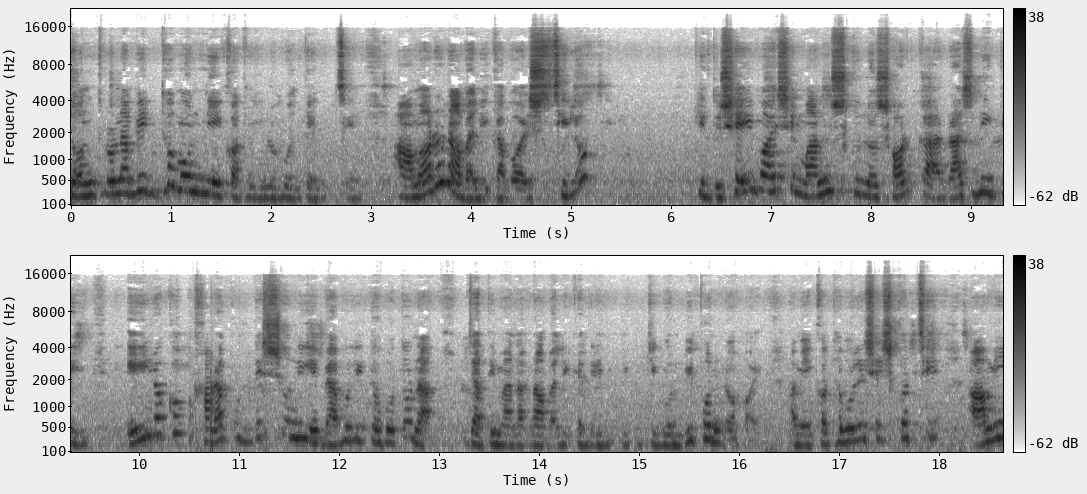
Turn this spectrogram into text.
যন্ত্রণাবিদ্ধ মন নিয়ে কথাগুলো বলতে হচ্ছে। আমারও নাবালিকা বয়স ছিল, কিন্তু সেই বয়সে মানুষগুলো, সরকার, রাজনীতি এই রকম খারাপ উদ্দেশ্য নিয়ে ব্যবহৃত হতো না, যাতে মানা নাবালিকাদের জীবন বিপন্ন হয়। আমি এই কথা বলে শেষ করছি। আমি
